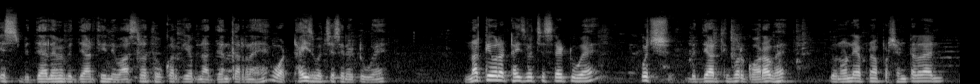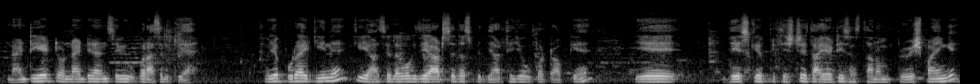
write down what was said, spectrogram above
इस विद्यालय में विद्यार्थी निवासरत होकर के अपना अध्ययन कर रहे हैं, वो अट्ठाईस बच्चे सेलेक्ट हुए हैं। न केवल अट्ठाईस बच्चे सेलेक्ट हुए हैं, कुछ विद्यार्थियों पर गौरव है कि उन्होंने अपना परसेंटाइल 98 और 99 से भी ऊपर हासिल किया है। मुझे पूरा यकीन है कि यहाँ से लगभग ये आठ से दस विद्यार्थी जो ऊपर टॉप के हैं, ये देश के प्रतिष्ठित आईआईटी संस्थानों में प्रवेश पाएँगे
